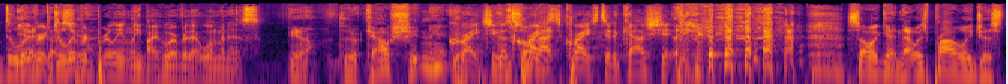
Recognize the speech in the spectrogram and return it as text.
Delivered does, delivered yeah. brilliantly by whoever that woman is. Yeah, there a cow shit in here? Christ. She goes, so Christ, that- Christ, did a cow shit in here? So again, that was probably just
